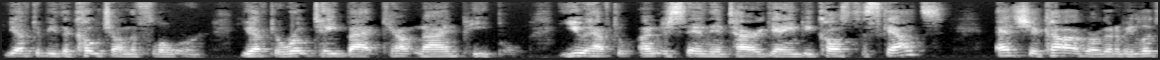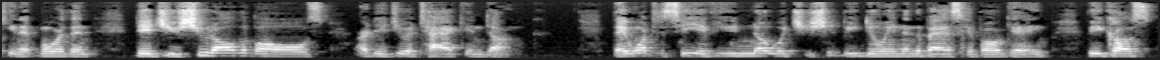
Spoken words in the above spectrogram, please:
You have to be the coach on the floor. You have to rotate back, count nine people. You have to understand the entire game because the scouts at Chicago are going to be looking at more than did you shoot all the balls or did you attack and dunk. They want to see if you know what you should be doing in the basketball game because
